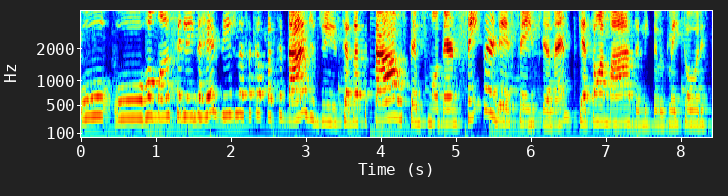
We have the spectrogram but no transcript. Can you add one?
o, o romance ele ainda reside nessa capacidade de se adaptar aos tempos modernos sem perder a essência, né? Que é tão amada ali pelos leitores.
